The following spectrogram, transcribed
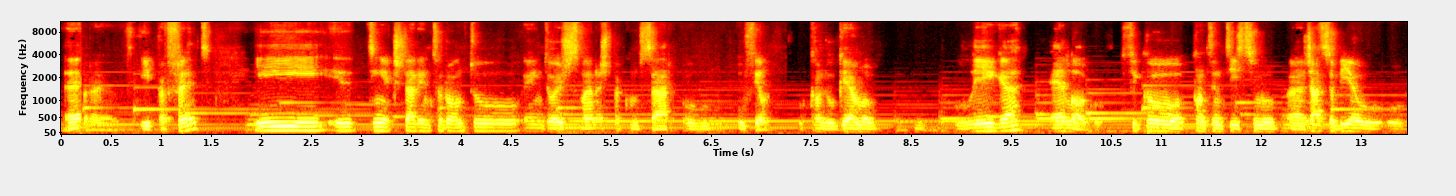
uh, para ir para frente e tinha que estar em Toronto em duas semanas para começar o, o filme. Quando o Guillermo liga, é logo. Ficou contentíssimo, uh, já sabia o,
